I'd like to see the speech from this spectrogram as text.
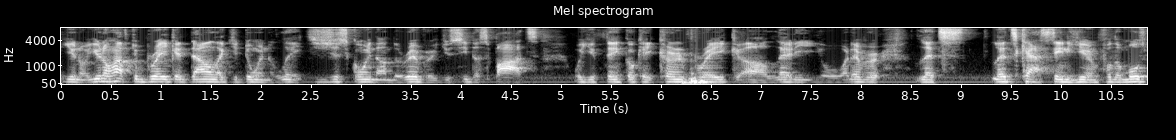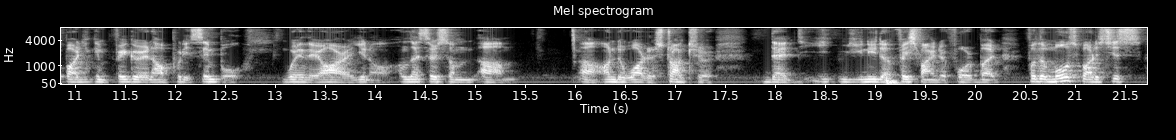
You know, you don't have to break it down like you do in a lake. You're just going down the river. You see the spots where you think, okay, current break, uh, letty or whatever. Let's let's cast in here, and for the most part, you can figure it out pretty simple where they are. You know, unless there's some um, uh, underwater structure that y- you need a fish finder for. But for the most part, it's just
